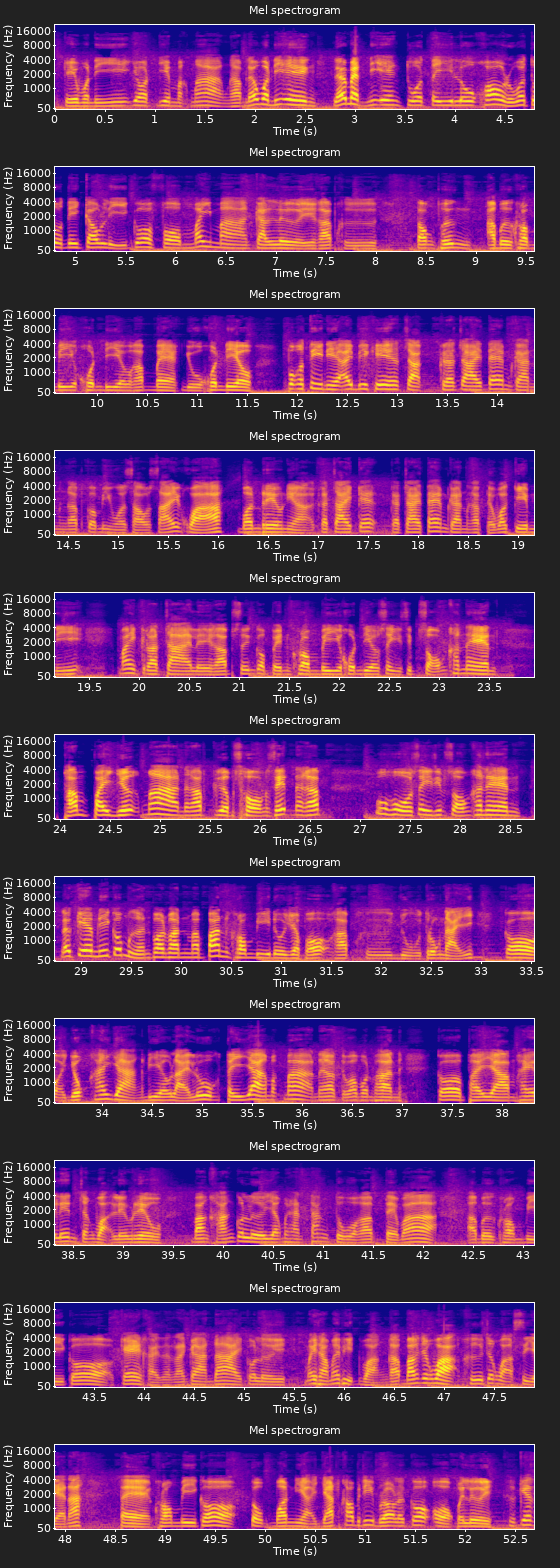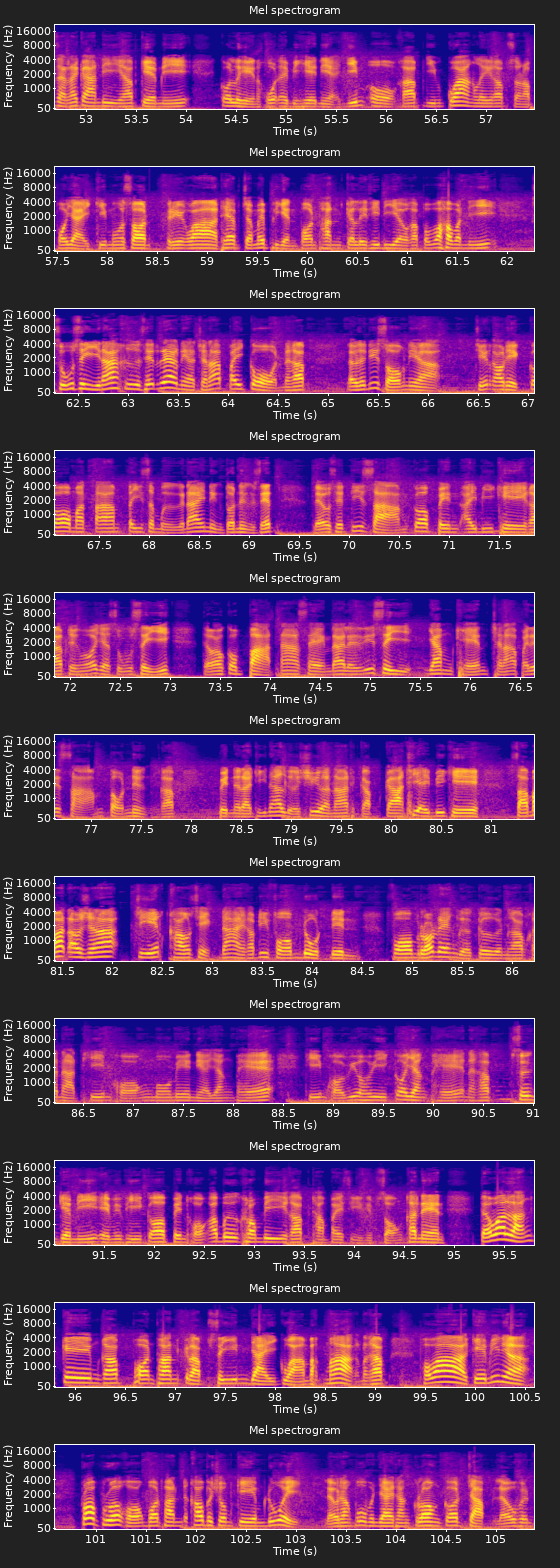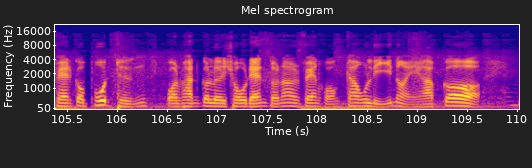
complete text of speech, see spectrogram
เกมวันนี้ยอดเยี่ยมมากๆนะครับแล้ววันนี้เองแล้วแมตช์นี้เองตัวตีโลคอลหรือว่าตัวตีเกาหลีก็ฟอร์มไม่มากันเลยครับ คือต้องพึ่งอเบอร์ครอมบีคนเดียวครับ แบกอยู่คนเดียว ปกติเนี่ย IBK จะกระจายแต้มกันครับ ก็มีหัวเสาซ้ายขวา บอลเร็วเนี่ยกระจายแก้กระจายแต้มกันครับ แต่ว่าเกมนี้ไม่กระจายเลยครับ ซึ่งก็เป็นครอมบีคนเดียว 42 คะแนน ทำไปเยอะมากนะครับ เกือบ 2 เซตนะครับ โอ้โห 42 คะแนน แล้วเกมนี้ก็เหมือนพรพันธ์มาปั้นครอมบีโดยเฉพาะครับ คืออยู่ตรงไหนก็ยกให้อย่างเดียวหลายลูกตียากมากๆนะครับ แต่ว่าพรพันธ์ก็พยายามให้เล่นจังหวะเร็วๆ บางครั้งก็เลยยังไม่ทันตั้งตัวครับ แต่ว่าอาเบอร์ครอมบีก็แก้ไขสถานการณ์ได้ก็เลยไม่ทำให้ผิดหวังครับ บางจังหวะคือจังหวะเสียนะ แต่ครอมบีก็ตบบอลเนี่ยยัดเข้าไปที่บล็อกแล้วก็ออกไปเลย คือแก้สถานการณ์ดีครับเกมนี้ก็เลยเห็นโค้ด IBK เเนี่ยยิ้มออกครับ ยิ้มกว้างเลยครับสำหรับพ่อใหญ่คิมโมซอน เรียกว่าแทบจะไม่เปลี่ยนพรพันธ์กันเลยทีเดียวครับ เพราะว่าวันนี้สูสีนะคือเซตแรกเนี่ยชนะไปก่อนนะครับแล้วเซตที่ 2 เนี่ยเชสคาวเทคก็มาตามตีเสมอได้ 1 ต่อ 1 เซต แล้วเซตที่ 3 ก็เป็น IBK ครับ ถึงแม้ว่าจะสูสี แต่ว่าก็ปาดหน้าแซงได้เลยเซตที่ 4 ย่ำแขนชนะไปได้ 3 ต่อ 1 ครับ เป็นอะไรที่น่าเหลือเชื่อนะกับการที่ IBK สามารถเอาชนะ GS c o u n t e c ได้ครับที่ฟอร์มโดดเด่น ฟอร์มร้อนแรงเหลือเกินครับขนาดทีมของโมเมนเนี่ยยังแพ้ ทีมของวิววีก็ยังแพ้นะครับ ซึ่งเกมนี้ MVP ก็เป็นของอเบอร์ครอมบีครับทำไป 42 คะแนน แต่ว่าหลังเกมครับพรพันธ์กลับซีนใหญ่กว่ามากๆนะครับ เพราะว่าเกมนี้เนี่ยครอบครัวของพรพันธ์เข้าไปชมเกมด้วย แล้วทั้งผู้บรรยายทางกล้องก็จับแล้วแฟนๆก็พูดถึงปอนพันก็เลยโชว์แดนต่อหน้าแฟนๆของเกาหลีหน่อยครับก็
